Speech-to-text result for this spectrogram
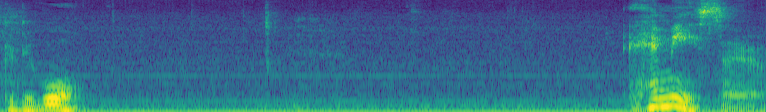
그리고 햄이 있어요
